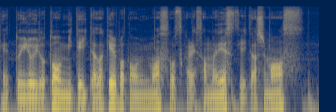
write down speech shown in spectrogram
えっと、いろいろと見ていただければと思います。お疲れ様です。失礼いたします。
